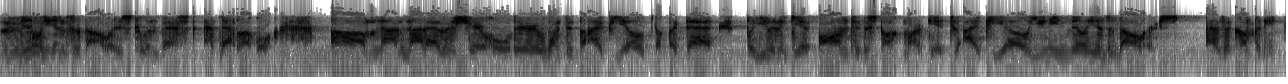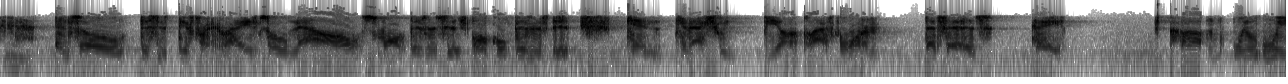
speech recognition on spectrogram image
millions of dollars to invest at that level. Um, not not as a shareholder once it's the IPO stuff like that, but even to get onto the stock market to IPO, you need millions of dollars as a company. And so this is different, right? So now small businesses, local businesses can can actually be on a platform that says, "Hey, um, we we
